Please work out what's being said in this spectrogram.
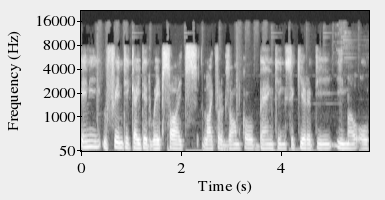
any authenticated websites like for example banking security email or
